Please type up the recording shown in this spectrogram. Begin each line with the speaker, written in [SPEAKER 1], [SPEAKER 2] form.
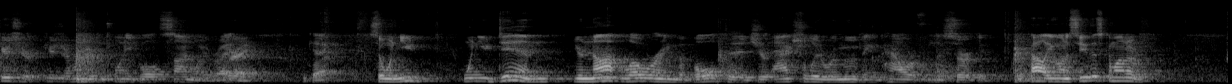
[SPEAKER 1] Here's your here's your 120 volt sine wave, right?
[SPEAKER 2] Right.
[SPEAKER 1] Okay. So when you when you dim, you're not lowering the voltage. You're actually removing power from the circuit. Kyle, you want to see this? Come on over.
